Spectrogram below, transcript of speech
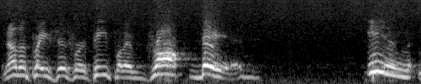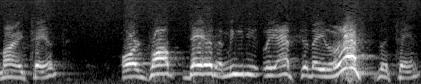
and other places where people have dropped dead in my tent or dropped dead immediately after they left the tent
